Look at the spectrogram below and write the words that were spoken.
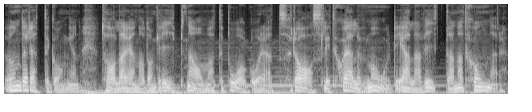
Under rättegången talar en av de gripna om att det pågår ett rasligt självmord i alla vita nationer.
